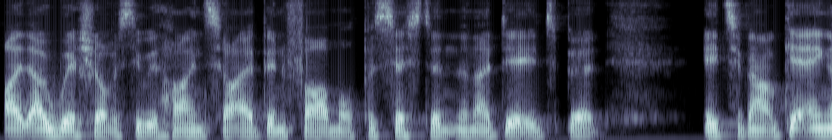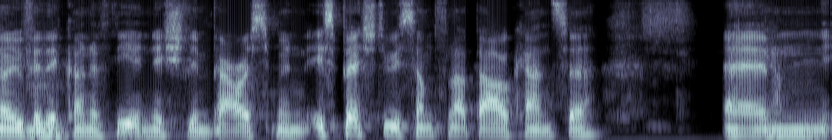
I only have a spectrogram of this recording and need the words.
I, I, wish obviously with hindsight i'd been far more persistent than i did but it's about getting over mm. the kind of the initial embarrassment especially with something like bowel cancer um, yeah.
